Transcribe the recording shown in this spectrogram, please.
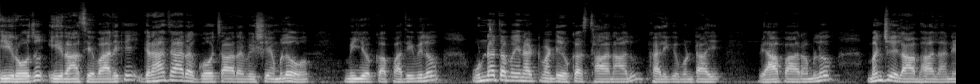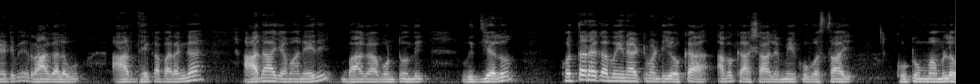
ఈరోజు ఈ రాశి వారికి గ్రహచార గోచార విషయంలో మీ యొక్క పదవిలో ఉన్నతమైనటువంటి యొక్క స్థానాలు కలిగి ఉంటాయి. వ్యాపారంలో మంచి లాభాలు అనేటివి రాగలవు. ఆర్థిక పరంగా ఆదాయం అనేది బాగా ఉంటుంది. విద్యలో కొత్త రకమైనటువంటి యొక్క అవకాశాలు మీకు వస్తాయి. కుటుంబంలో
